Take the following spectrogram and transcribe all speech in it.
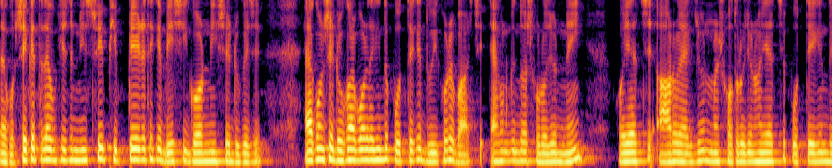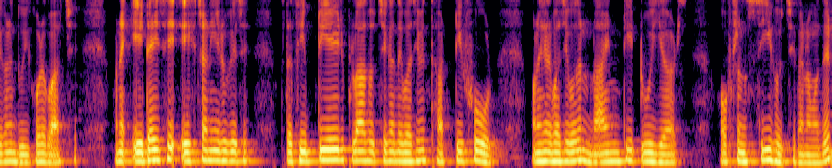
দেখো, সেক্ষেত্রে দেখো কি হচ্ছে? নিশ্চয়ই ফিফটি এইট থেকে বেশি গড় নিশ্চয়ই ঢুকেছে। এখন সে ঢোকার পরে কিন্তু প্রত্যেকে দুই করে বাড়ছে। এখন কিন্তু আর ষোলো জন নেই, হয়ে যাচ্ছে আরও একজন মানে সতেরো জন হয়ে যাচ্ছে, প্রত্যেকে কিন্তু এখানে দুই করে বাড়ছে। মানে এটাই সে এক্সট্রা নিয়ে ঢুকেছে। তাহলে ফিফটি এইট প্লাস হচ্ছে এখান থেকে পাচ্ছি আমি থার্টি ফোর মানে এখানে পাচ্ছি কত? Ninety two years option C হচ্ছে এখানে আমাদের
